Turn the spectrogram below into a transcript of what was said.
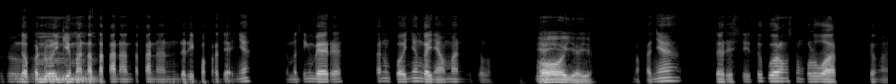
nggak peduli Hmm. gimana tekanan-tekanan dari pekerjanya yang penting beres kan guanya nggak nyaman gitu loh Oh iya iya. makanya dari situ gue langsung keluar dengan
